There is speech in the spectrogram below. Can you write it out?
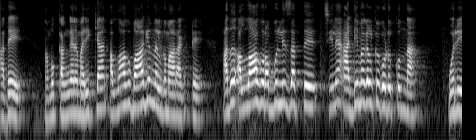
അതെ നമുക്കങ്ങനെ മരിക്കാൻ അള്ളാഹു ഭാഗ്യം നൽകുമാറാകട്ടെ. അത് അള്ളാഹു റബ്ബുലിസത്ത് ചില അടിമകൾക്ക് കൊടുക്കുന്ന ഒരു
